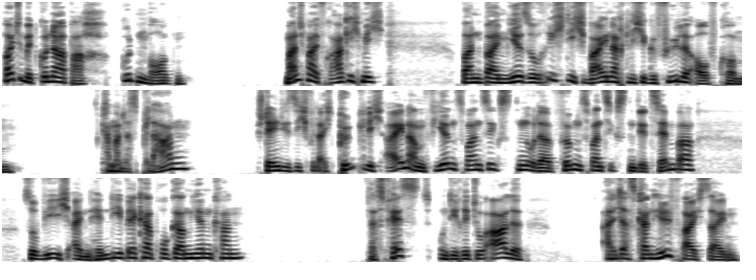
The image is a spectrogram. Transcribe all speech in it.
Heute mit Gunnar Bach. Guten Morgen. Manchmal frage ich mich, wann bei mir so richtig weihnachtliche Gefühle aufkommen. Kann man das planen? Stellen die sich vielleicht pünktlich ein am 24. oder 25. Dezember, so wie ich einen Handywecker programmieren kann? Das Fest und die Rituale, all das kann hilfreich sein.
